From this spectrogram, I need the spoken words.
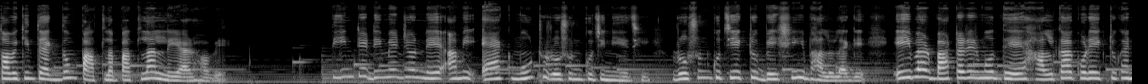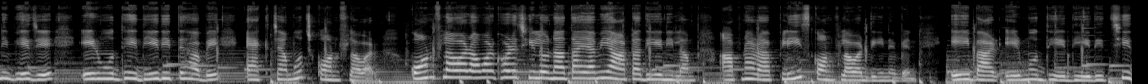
তবে কিন্তু একদম পাতলা পাতলা লেয়ার হবে। তিনটে ডিমের জন্যে আমি এক মুঠ রসুন কুচি নিয়েছি। রসুন কুচি একটু বেশিই ভালো লাগে। এইবার বাটারের মধ্যে হালকা করে একটুখানি ভেজে এর মধ্যেই দিয়ে দিতে হবে এক চামচ কর্নফ্লাওয়ার। কর্নফ্লাওয়ার আমার ঘরে ছিল না, তাই আমি আটা দিয়ে নিলাম। আপনারা প্লিজ কর্নফ্লাওয়ার দিয়ে নেবেন। এইবার এর মধ্যে দিয়ে দিচ্ছি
